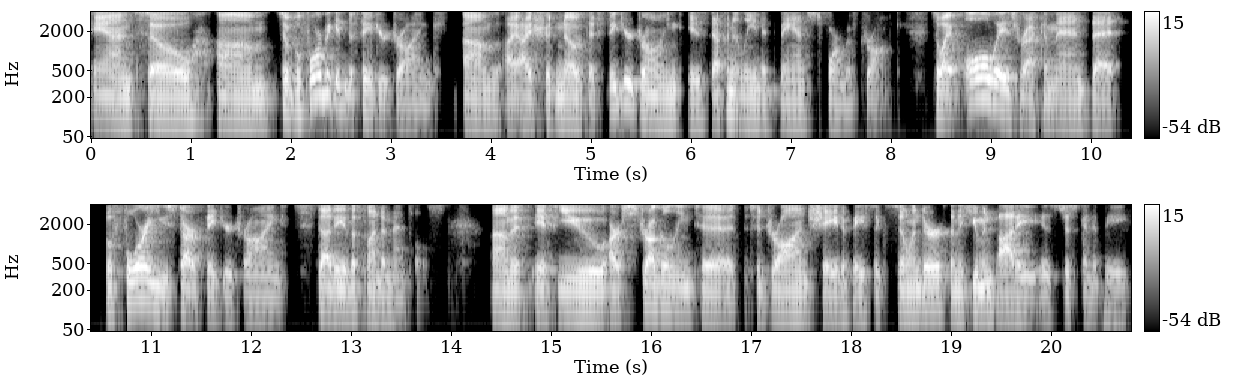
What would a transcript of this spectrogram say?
And so, um, so before we get into figure drawing, um, I, I should note that figure drawing is definitely an advanced form of drawing. So I always recommend that before you start figure drawing, study the fundamentals. Um, if, if you are struggling to, to draw and shade a basic cylinder, then the human body is just going to be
